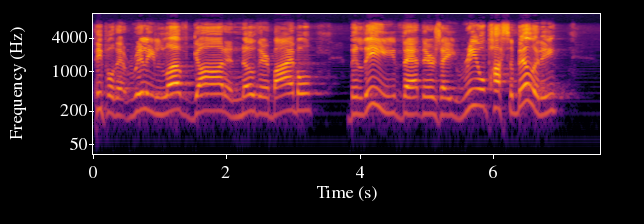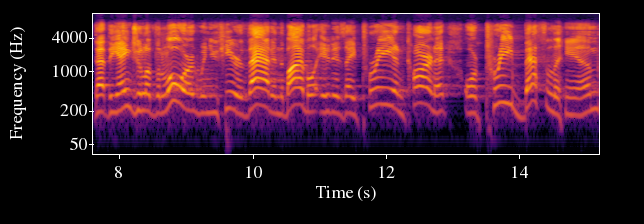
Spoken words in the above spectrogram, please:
people that really love God and know their Bible, believe that there's a real possibility that the angel of the Lord, when you hear that in the Bible, it is a pre incarnate or pre Bethlehem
